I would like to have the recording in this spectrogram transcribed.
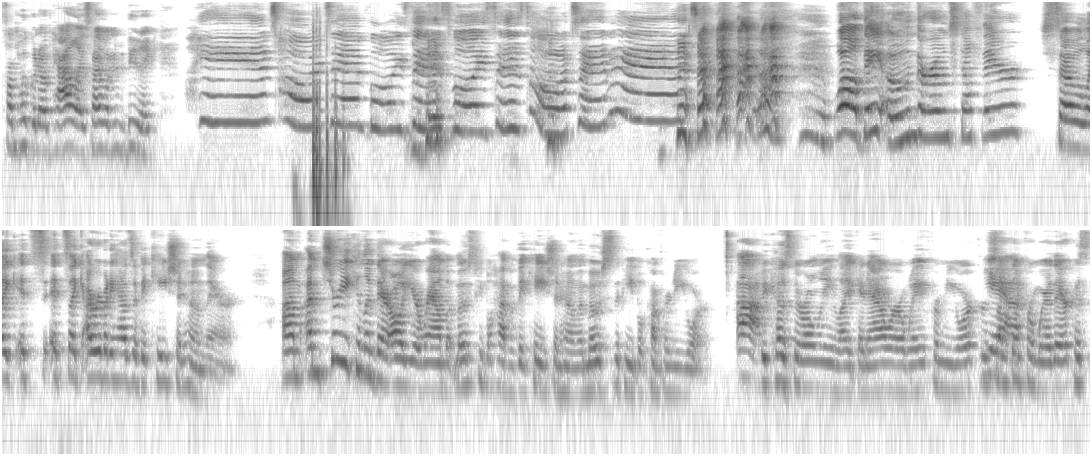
from Pocono Palace. I wanted to be like hands, hearts, and voices, voices, hearts, and hands. well, they own their own stuff there, so like it's it's like everybody has a vacation home there. Um, I'm sure you can live there all year round, but most people have a vacation home, and most of the people come from New York Ah, because they're only like an hour away from New York or Yeah. something from where they're. Because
